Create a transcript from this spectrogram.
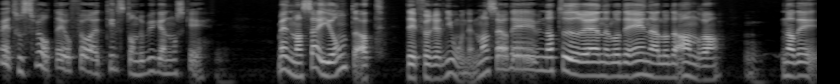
Vet hur svårt det är att få ett tillstånd att bygga en moské? Men man säger inte att det är för religionen. Man säger det är naturen eller det ena eller det andra. när det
